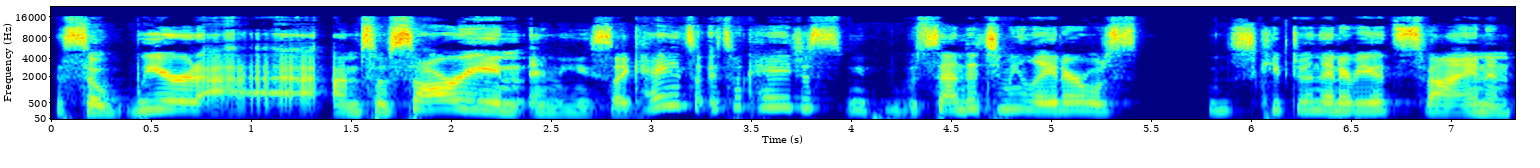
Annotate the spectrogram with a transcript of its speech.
that's so weird. I, I, I'm so sorry. And, and he's like, Hey, it's it's okay. Just send it to me later. We'll just, we'll just keep doing the interview. It's fine. And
